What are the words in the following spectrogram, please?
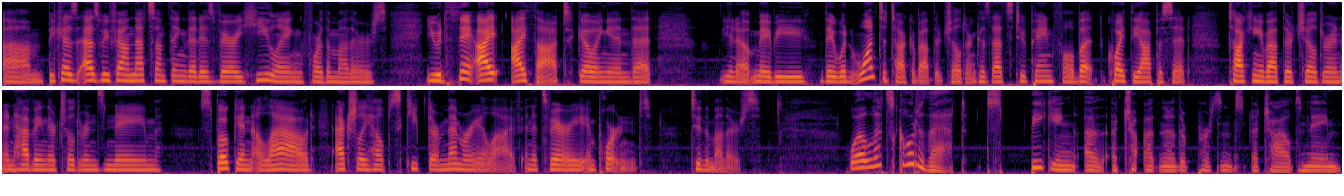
Um, because as we found that's something that is very healing for the mothers you would think i i thought going in that you know, maybe they wouldn't want to talk about their children because that's too painful, but quite the opposite. Talking about their children and having their children's name spoken aloud actually helps keep their memory alive, and it's very important to the mothers. Well, let's go to that. Speaking of a another person's a child's name,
